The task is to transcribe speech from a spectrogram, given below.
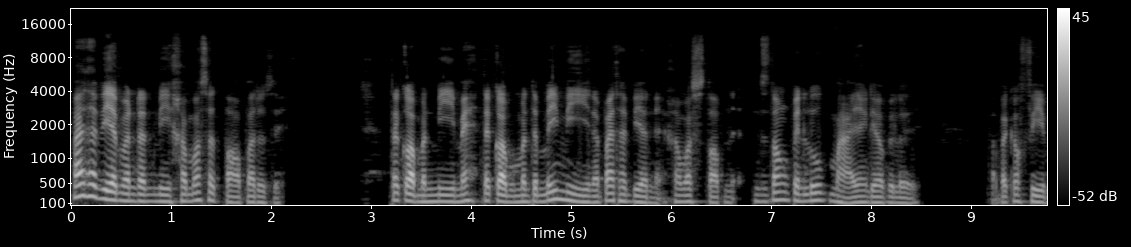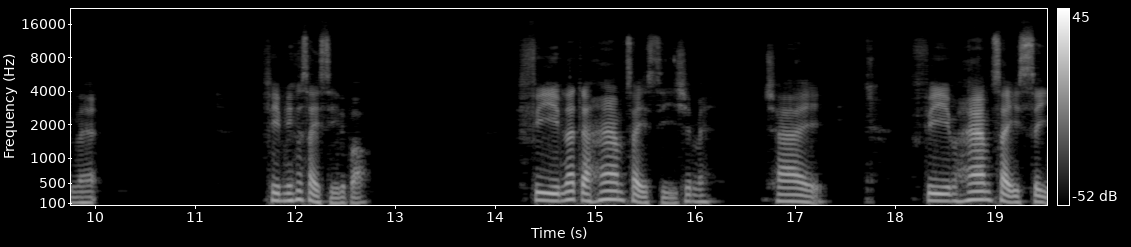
ป้ายทะเบียนมันมีคำว่าสตอปป่ะดูสิ แต่ก่อนมันมีไหมแต่ก่อนมันจะไม่มีนะป้ายทะเบียนเนี่ยคำว่า stop เนี่ยมันจะต้องเป็นรูปหมาอย่างเดียวไปเลย ต่อไปก็ฟิล์มนะฮะ ฟิล์มนี่คือใส่สีหรือเปล่า ฟิล์มน่าจะห้ามใส่สีใช่ไหม ใช่ ฟิล์มห้ามใส่สี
